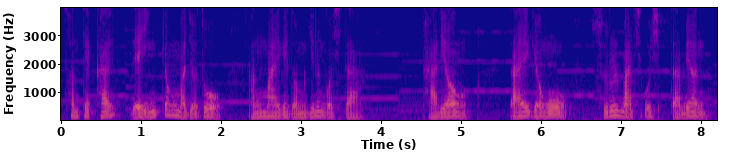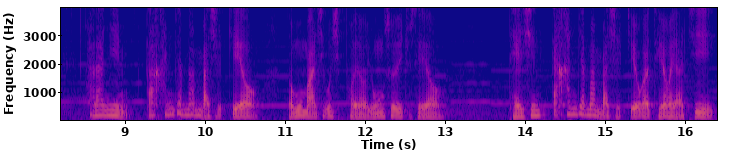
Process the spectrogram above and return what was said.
선택할 내 인격마저도 악마에게 넘기는 것이다. 가령 나의 경우 술을 마시고 싶다면 하나님 딱 한 잔만 마실게요. 너무 마시고 싶어요. 용서해 주세요. 대신 딱 한 잔만 마실게요가 되어야지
